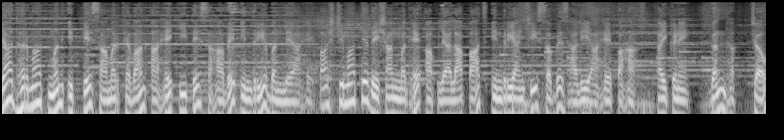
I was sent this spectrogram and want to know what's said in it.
या धर्मात मन इतके सामर्थ्यवान आहे की ते सहावे इंद्रिय बनले आहे. पाश्चिमात्य देशांमध्ये आपल्याला पाच इंद्रियांची सवय झाली आहे. पहा ऐकणे गंध चव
